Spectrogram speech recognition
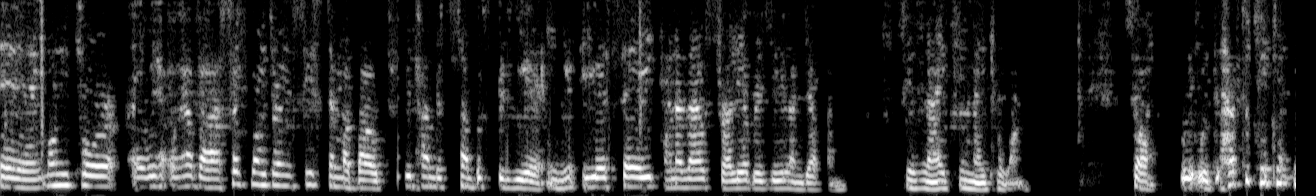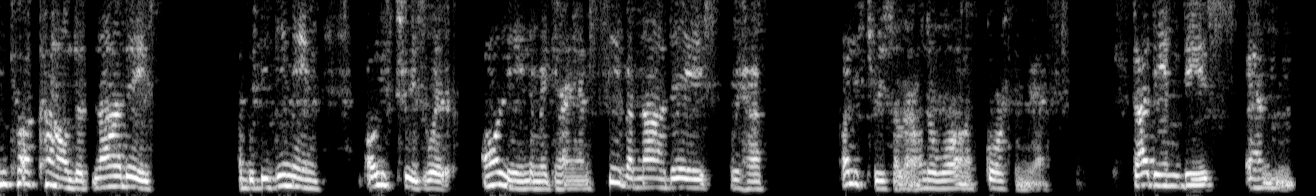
uh, monitor. Uh, we, ha- we, have a self-monitoring system about 300 samples per year in USA, Canada, Australia, Brazil, and Japan since 1991. So we, we have to take into account that nowadays, at the beginning, olive trees were only in the Mediterranean Sea, but nowadays we have olive trees around the world, of course, in the US. Studying this, and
